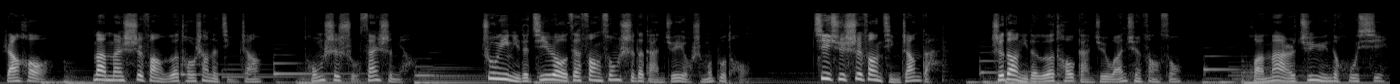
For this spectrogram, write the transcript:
然后慢慢释放额头上的紧张，同时数三十秒。注意你的肌肉在放松时的感觉有什么不同。继续释放紧张感，直到你的额头感觉完全放松。缓慢而均匀的呼吸。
